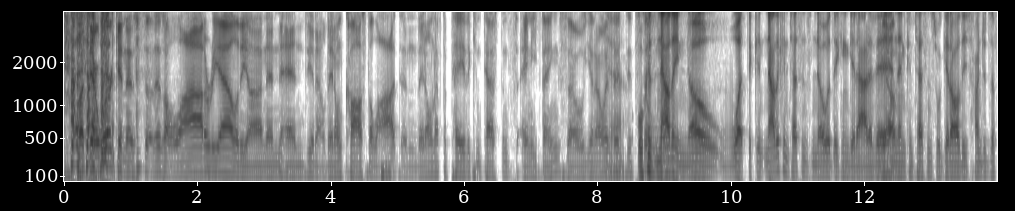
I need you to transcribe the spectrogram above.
but they're working. There's there's a lot of reality on, and and you know they don't cost a lot, and they don't have to pay the contestants anything. So you know it, Yeah. it, it's well, because now they know what the con- now the contestants know what they can get out of it, Yep. and then contestants will get all these hundreds of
